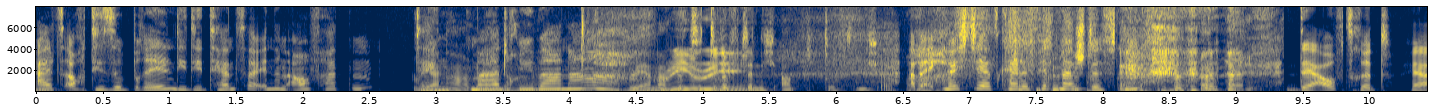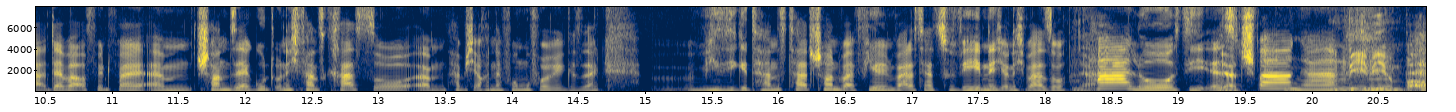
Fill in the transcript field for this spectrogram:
als auch diese Brillen, die die TänzerInnen aufhatten. Rihanna, mal Rihanna. drüber nach. Rihanna, bitte Riri. drifte nicht ab. Drifte nicht ab. Aber ich möchte jetzt keine Fitner stiften. der Auftritt, ja, der war auf jeden Fall ähm, schon sehr gut. Und ich fand es krass, so ähm, habe ich auch in der FOMO-Folge gesagt, wie sie getanzt hat schon, weil vielen war das ja zu wenig. Und ich war so, Ja. hallo, sie ist Ja. schwanger. Baby im Bauch, Äh,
